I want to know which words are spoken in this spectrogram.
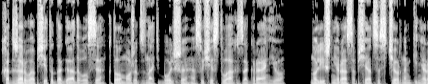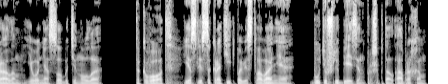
Хаджар вообще-то догадывался, кто может знать больше о существах за гранью но лишний раз общаться с черным генералом его не особо тянуло. «Так вот, если сократить повествование, будь уж любезен», — прошептал Абрахам,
